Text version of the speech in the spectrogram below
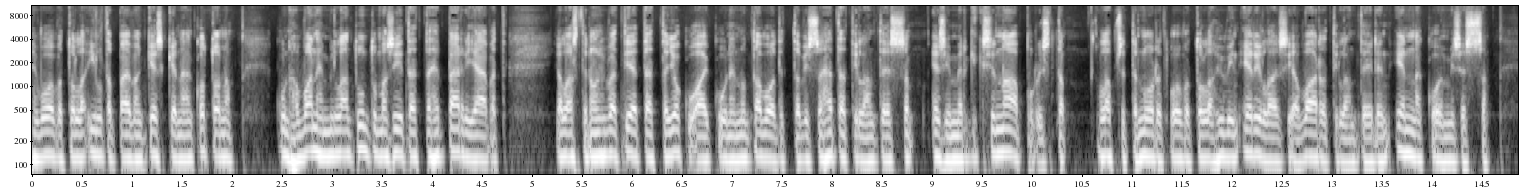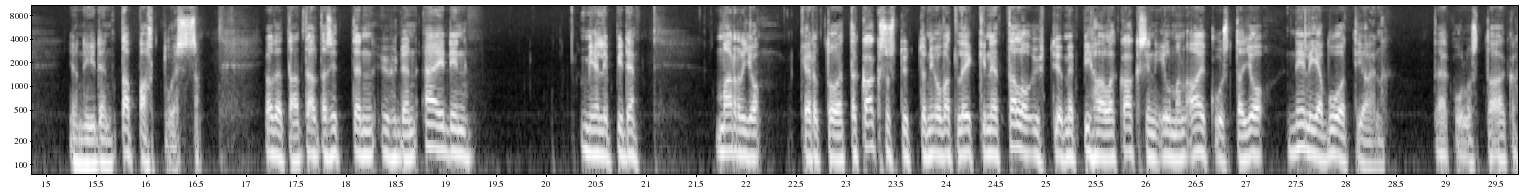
he voivat olla iltapäivän keskenään kotona, kunhan vanhemmilla on tuntuma siitä, että he pärjäävät. Ja lasten on hyvä tietää, että joku aikuinen on tavoitettavissa hätätilanteessa, esimerkiksi naapurista. Lapset ja nuoret voivat olla hyvin erilaisia vaaratilanteiden ennakoimisessa ja niiden tapahtuessa. Ja otetaan täältä sitten yhden äidin mielipide. Marjo kertoo, että kaksostyttöni ovat leikkineet taloyhtiömme pihalla kaksin ilman aikuista jo neljävuotiaina. Tämä kuulostaa aika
